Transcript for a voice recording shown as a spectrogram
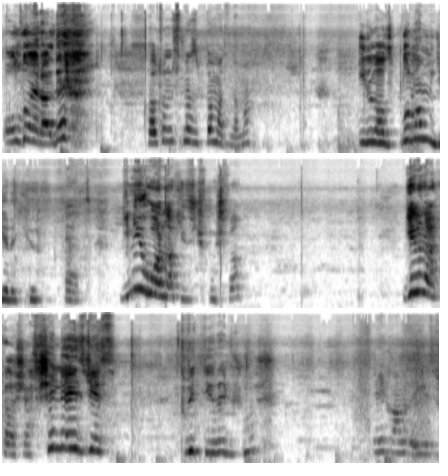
Oldu herhalde. Koltuğun üstüne zıplamadın ama. İlla zıplamam mı gerekiyor? Evet. Yine yuvarlak izi çıkmış lan. Gelin arkadaşlar. Şimdi ezeceğiz. Prit yere düşmüş. El kamerayı getir.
